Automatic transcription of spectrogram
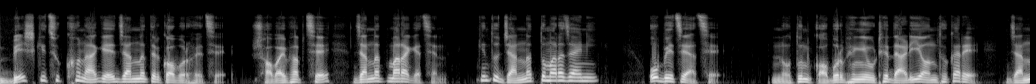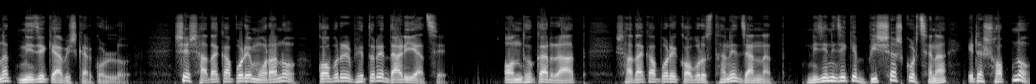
বেশ কিছুক্ষণ আগে জান্নাতের কবর হয়েছে। সবাই ভাবছে, জান্নাত মারা গেছেন। কিন্তু জান্নাত তো মারা যায়নি। ও বেঁচে আছে। নতুন কবর ভেঙে উঠে দাঁড়িয়ে অন্ধকারে জান্নাত নিজেকে আবিষ্কার করল। সে সাদা কাপড়ে মোড়ানো কবরের ভেতরে দাঁড়িয়ে আছে। অন্ধকার রাত, সাদা কাপড়ে কবরস্থানে জান্নাত। নিজে নিজেকে বিশ্বাস করছে না, এটা স্বপ্ন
